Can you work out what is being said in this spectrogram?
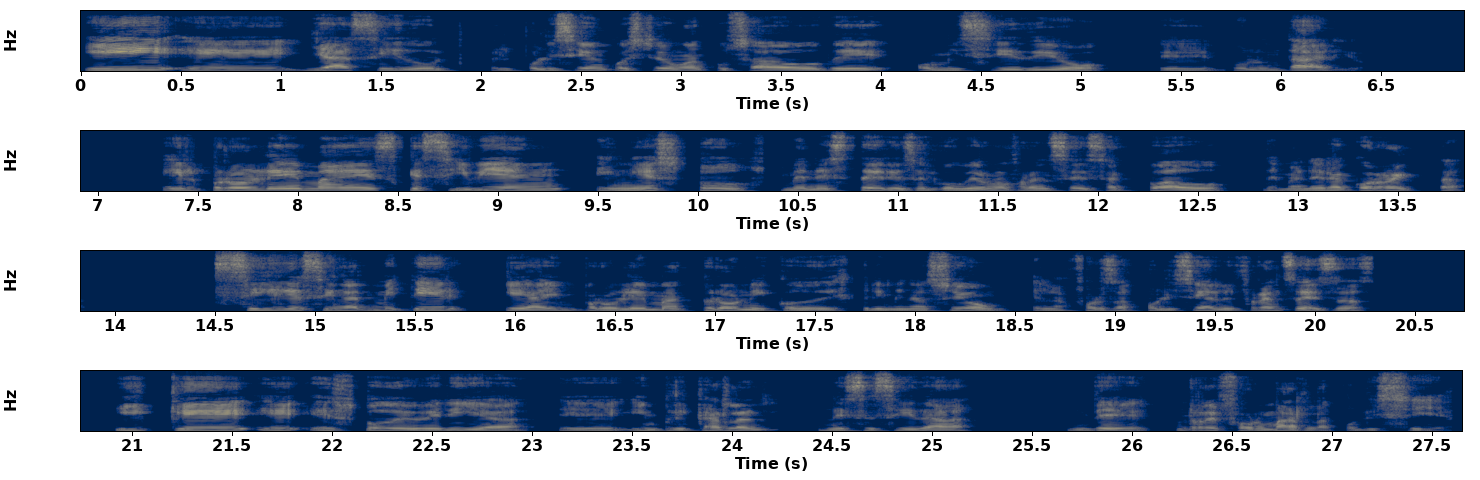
y eh, ya ha sido el, policía en cuestión acusado de homicidio eh, voluntario. El problema es que si bien en estos menesteres el gobierno francés ha actuado de manera correcta, sigue sin admitir que hay un problema crónico de discriminación en las fuerzas policiales francesas y que eh, esto debería implicar la necesidad de reformar la policía.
